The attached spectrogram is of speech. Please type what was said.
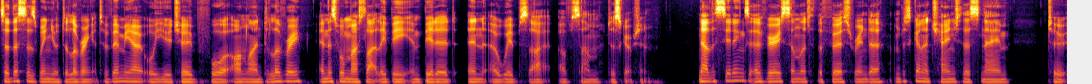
So this is when you're delivering it to Vimeo or YouTube for online delivery, and this will most likely be embedded in a website of some description. Now the settings are very similar to the first render. I'm just going to change this name to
